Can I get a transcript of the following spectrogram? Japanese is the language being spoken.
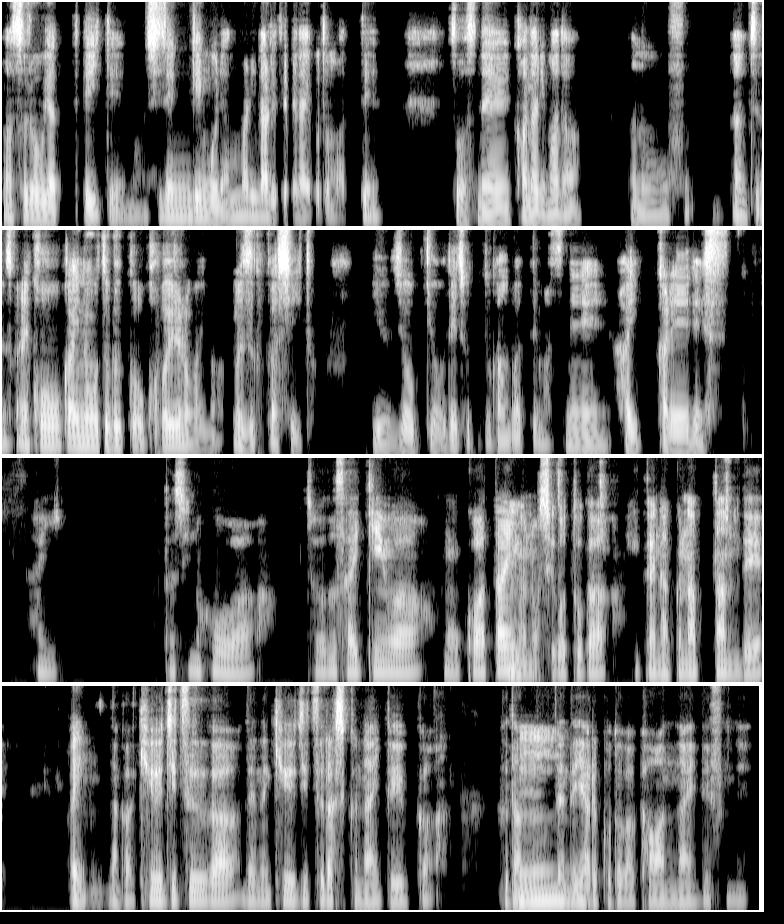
まあそれをやっていて、まあ、自然言語にあんまり慣れてないこともあって、そうですね、かなりまだ、あの、ふなんていうんですかね、公開ノートブックを超えるのが今難しいという状況でちょっと頑張ってますね。はい、カレーです。はい。私の方は、ちょうど最近は、もうコアタイムの仕事が一回なくなったんで、はい。なんか休日が全然休日らしくないというか、普段うん全然やることが変わんないですね。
